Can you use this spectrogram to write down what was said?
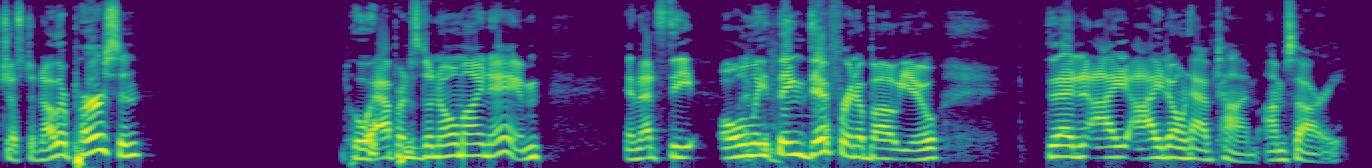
just another person who happens to know my name and that's the only thing different about you, then I I don't have time. I'm sorry.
